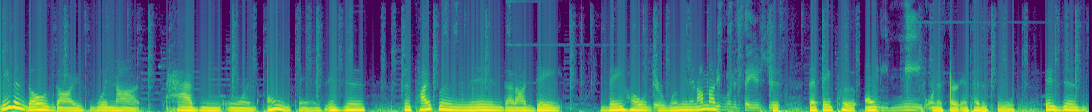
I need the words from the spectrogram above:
even those guys would not have me on OnlyFans. It's just the type of men that I date, they hold their women. And I'm not even going to say it's just that they put only me on a certain pedestal. It's just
